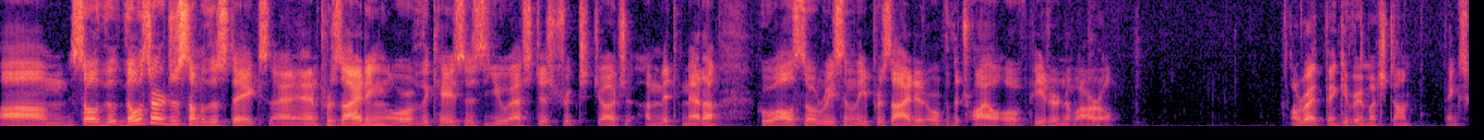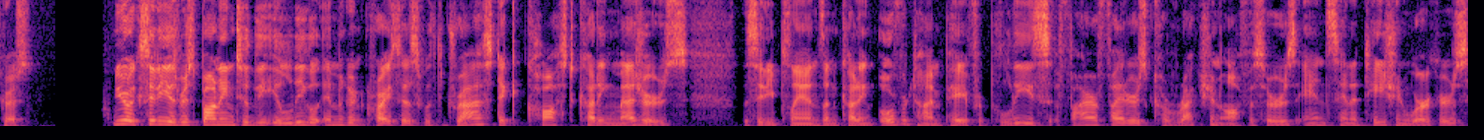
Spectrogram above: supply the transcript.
Um, so th those are just some of the stakes. And presiding over the case is U.S. District Judge Amit Mehta, who also recently presided over the trial of Peter Navarro. All right. Thank you very much, Tom. Thanks, Chris. New York City is responding to the illegal immigrant crisis with drastic cost cutting measures. The city plans on cutting overtime pay for police, firefighters, correction officers, and sanitation workers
